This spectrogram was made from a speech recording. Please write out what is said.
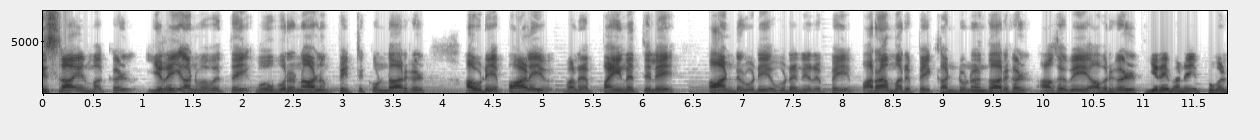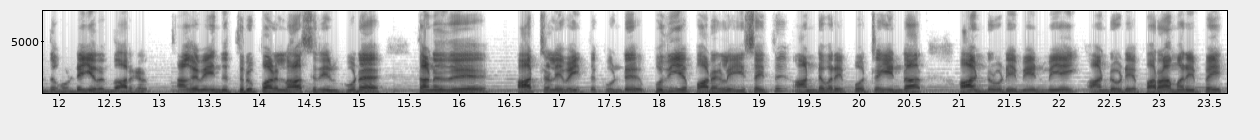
இஸ்ராயல் மக்கள் இறை அனுபவத்தை ஒவ்வொரு நாளும் பெற்றுக்கொண்டார்கள் அவருடைய பாலைவன பயணத்திலே ஆண்டவருடைய உடனிருப்பை பராமரிப்பை கண்டுணர்ந்தார்கள். ஆகவே அவர்கள் இறைவனை புகழ்ந்து கொண்டே இருந்தார்கள். ஆகவே இந்த திருப்பாடல் ஆசிரியர் கூட தனது ஆற்றலை வைத்துக்கொண்டு புதிய பாடல்களை இசைத்து ஆண்டவரை போற்றுகின்றார். ஆண்டவருடைய மேன்மையை ஆண்டவருடைய பராமரிப்பை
